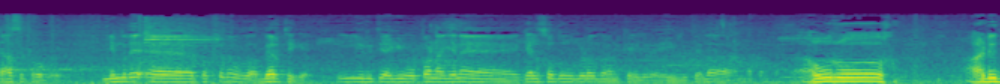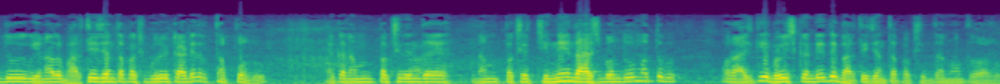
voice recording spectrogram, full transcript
ಶಾಸಕರೊಬ್ಬರು ನಿಮ್ಮದೇ ಪಕ್ಷದ ಅಭ್ಯರ್ಥಿಗೆ ಈ ರೀತಿಯಾಗಿ ಓಪನ್ ಆಗೇನೆ ಗೆಲ್ಸೋದು, ಬಿಡೋದು ನಮ್ಮ ಕೈಲಿದೆ. ಈ ರೀತಿ ಎಲ್ಲ ಅವರು ಆಡಿದ್ದು ಏನಾದರೂ ಭಾರತೀಯ ಜನತಾ ಪಕ್ಷ ಗುರಿಟ್ಟು ಆಡಿದ್ರೆ ತಪ್ಪೋದು. ಯಾಕೆ ನಮ್ಮ ಪಕ್ಷದಿಂದ, ನಮ್ಮ ಪಕ್ಷದ ಚಿಹ್ನೆಯಿಂದ ಆರಿಸಿ ಬಂದು ಮತ್ತು ಅವ್ರ ರಾಜಕೀಯ ಭವಿಷ್ಯ ಭಾರತೀಯ ಜನತಾ ಪಕ್ಷದಿಂದ ಅನ್ನುವಂಥದ್ದು ಅವರು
